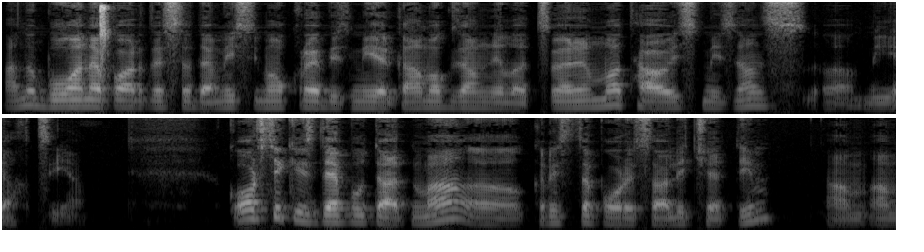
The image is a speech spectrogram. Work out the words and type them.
ანუ ბუანაპარტესა და მისი მომხრეების მიერ გამოგზავნილად წერილმა თავის მიზანს მიაღწია. კორსიკის დეპუტატმა კრისტოფორე სალიჩეტიმ ამ ამ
